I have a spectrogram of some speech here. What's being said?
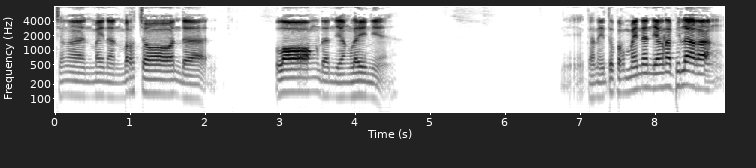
jangan mainan mercon dan long dan yang lainnya Ya, karena itu permainan yang Nabi larang.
